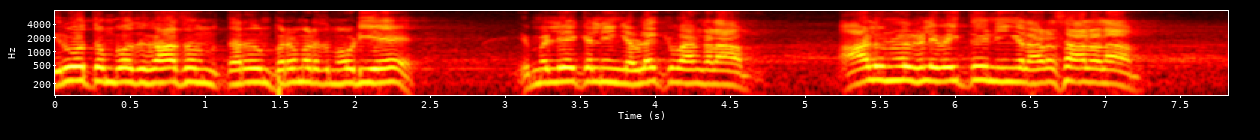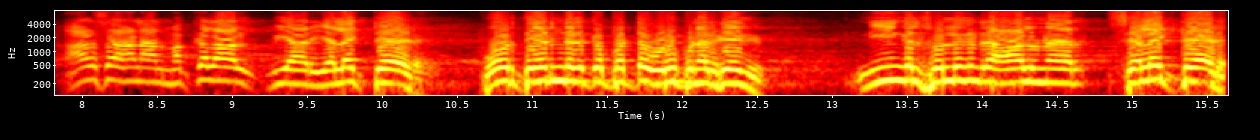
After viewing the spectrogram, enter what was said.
இருபத்தொம்போது காசம் தரும் பிரதமர் மோடியே எம்எல்ஏக்கள் நீங்கள் விலைக்கு வாங்கலாம். ஆளுநர்களை வைத்து நீங்கள் அரசாளலாம். அரசானால் மக்களால் வி ஆர் எலெக்டட் போர் தேர்ந்தெடுக்கப்பட்ட உறுப்பினர்கள் நீங்கள் சொல்லுகின்ற ஆளுநர் செலக்டட்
